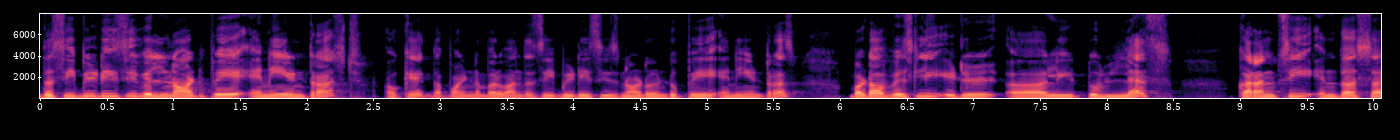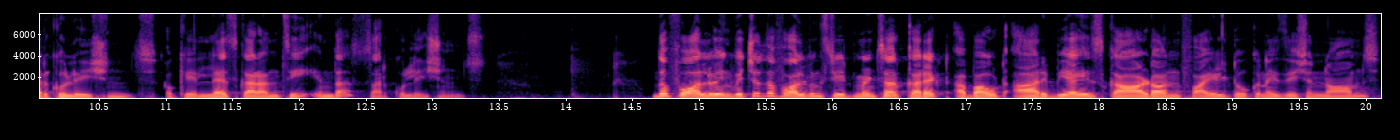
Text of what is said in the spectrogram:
The CBDC will not pay any interest. Okay, the point number one, the CBDC is not going to pay any interest, but obviously it will uh, lead to less currency in the circulations. Okay, less currency in the circulations. The following, which of the following statements are correct about RBI's card on file tokenization norms?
